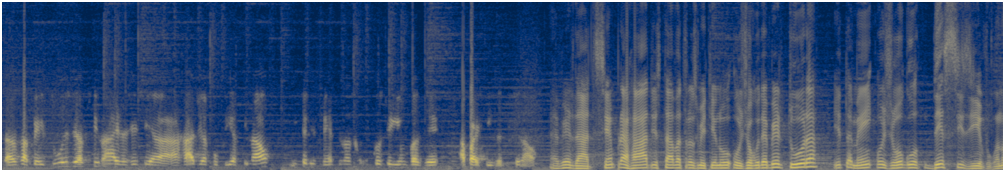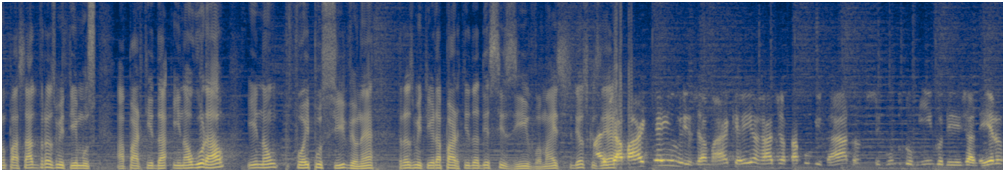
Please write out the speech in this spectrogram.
das aberturas e as finais. A gente a, a rádio ia cobrir a final infelizmente nós não conseguimos fazer a partida de final. É verdade, sempre a rádio estava transmitindo o jogo de abertura e também o jogo decisivo. Ano passado transmitimos a partida inaugural e não foi possível, né? Transmitir a partida decisiva, mas se Deus quiser. Mas já marque aí, Luiz, já marque aí, a rádio já está convidada, segundo domingo de janeiro,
